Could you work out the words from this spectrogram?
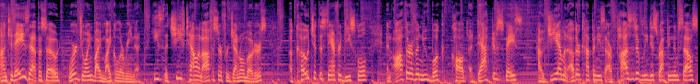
On today's episode, we're joined by Michael Arena. He's the Chief Talent Officer for General Motors, a coach at the Stanford D School, and author of a new book called Adaptive Space How GM and Other Companies Are Positively Disrupting Themselves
